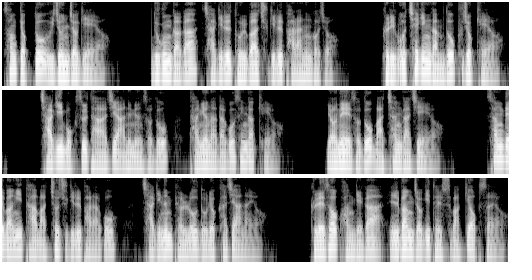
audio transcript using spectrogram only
성격도 의존적이에요. 누군가가 자기를 돌봐주기를 바라는 거죠. 그리고 책임감도 부족해요. 자기 몫을 다하지 않으면서도 당연하다고 생각해요. 연애에서도 마찬가지예요. 상대방이 다 맞춰주기를 바라고 자기는 별로 노력하지 않아요. 그래서 관계가 일방적이 될 수밖에 없어요.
